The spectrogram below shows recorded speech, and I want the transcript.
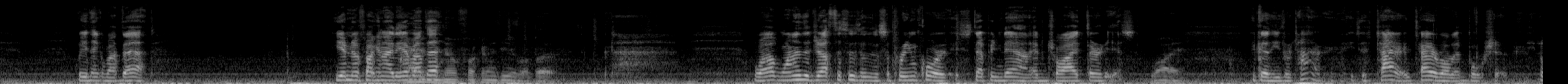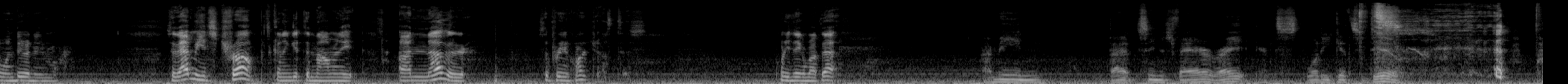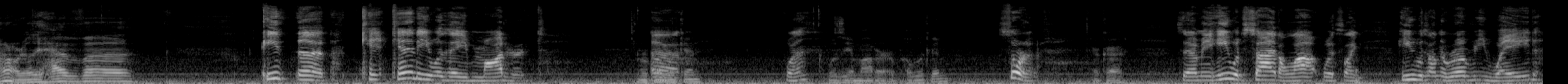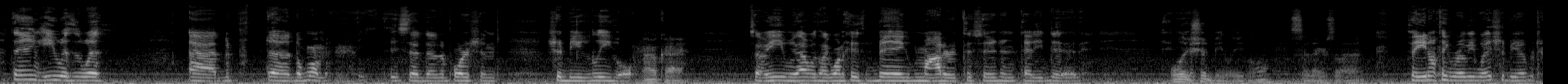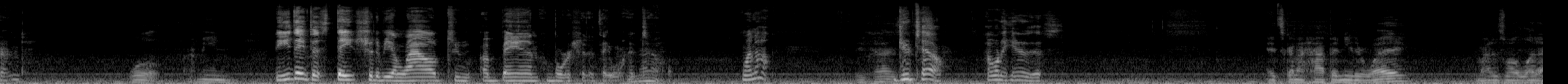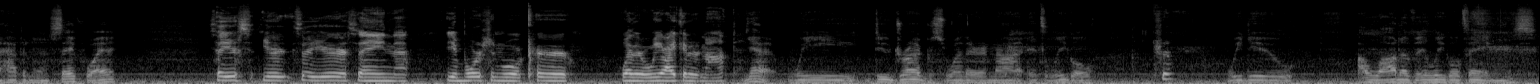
What do you think about that? You have no fucking idea I about have that? no fucking idea about that. Well, one of the justices of the Supreme Court is stepping down at July 30th Why? because he's retiring. He's just tired. He's tired of all that bullshit. He don't want to do it anymore. So that means Trump is going to get to nominate another Supreme Court justice. What do you think about that? I mean, that seems fair, right? It's what he gets to do. I don't really have, uh, He, uh, Kennedy was a moderate. Republican. What? Was he a moderate Republican? Sort of. Okay. So I mean, he would side a lot with like he was on the Roe v. Wade thing. He was with uh, the, the the woman. He said that abortion should be legal. Okay. So he that was like one of his big moderate decisions that he did. Well, it should be legal, so there's that. So you don't think Roe v. Wade should be overturned? Well, I mean, Do you think that states should be allowed to uh, ban abortion if they wanted to? Why not? because Do tell. I want to hear this. it's gonna happen either way. Might as well let it happen in a safe way. So you're you're so you're saying that the abortion will occur whether we like it or not? Yeah, we do drugs whether or not it's legal. True. We do a lot of illegal things.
